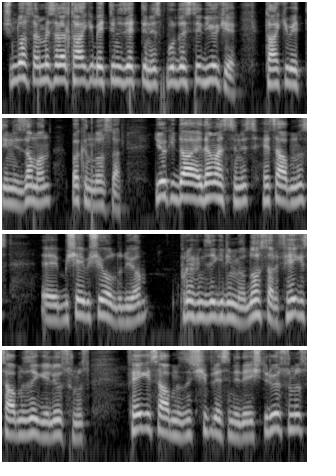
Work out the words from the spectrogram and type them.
Şimdi dostlar mesela takip ettiniz ettiniz. Burada size diyor ki takip ettiğiniz zaman bakın dostlar diyor ki daha edemezsiniz hesabınız e, bir şey bir şey oldu diyor. Profilinize girilmiyor. Dostlar fake hesabınıza geliyorsunuz. Fake hesabınızın şifresini değiştiriyorsunuz.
